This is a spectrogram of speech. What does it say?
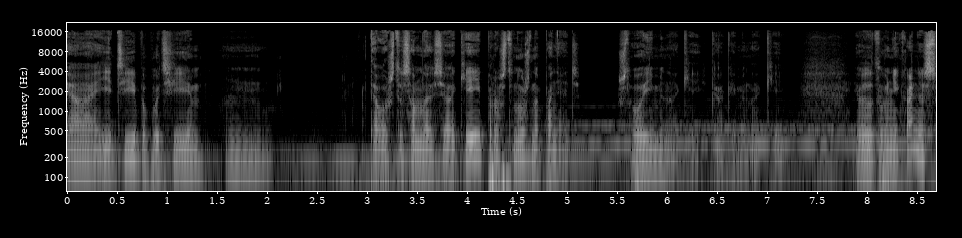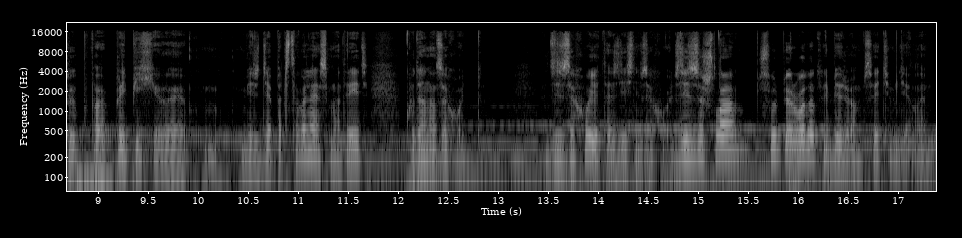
А идти по пути того, что со мной все окей, просто нужно понять, что именно окей, как именно окей. И вот эту уникальность свою припихивая везде, представляя, смотреть, куда она заходит. Здесь заходит, а здесь не заходит. Здесь зашла, супер, вот это берем, с этим делаем.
